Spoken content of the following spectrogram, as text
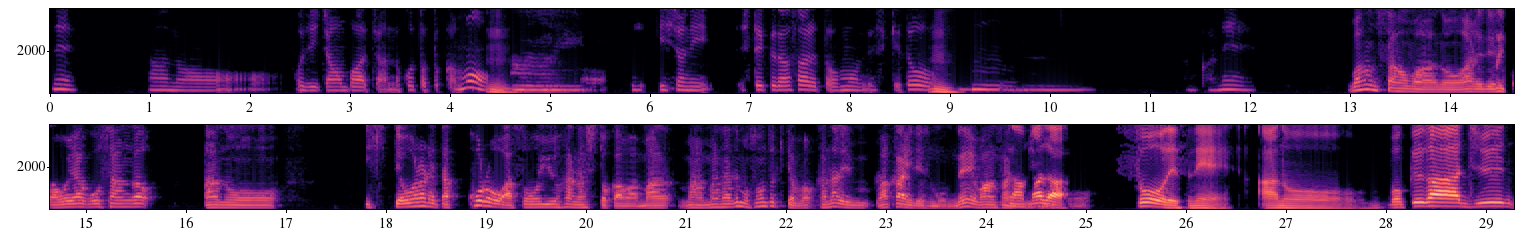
ね、あの、おじいちゃんおばあちゃんのこととかも、うん。はい。い一緒にしてくださると思うんですけど、うん。うんなんかね、ワンさんは、あの、あれですか、親御さんが、あの、生きておられた頃はそういう話とかは、ま、まあ、まだでもその時ってかなり若いですもんね、ワンさんあ自身もまだそうですね。あのー、僕が十、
